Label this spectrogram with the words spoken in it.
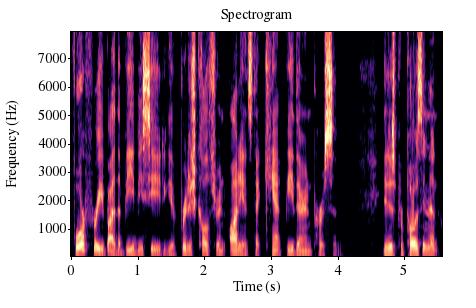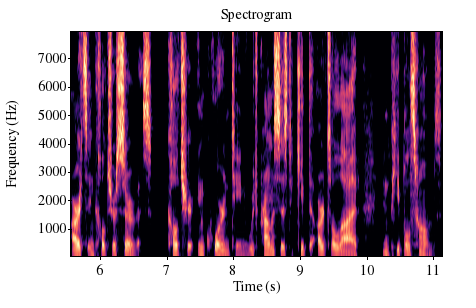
for free by the BBC to give British culture an audience that can't be there in person. It is proposing an arts and culture service, Culture in Quarantine, which promises to keep the arts alive in people's homes.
